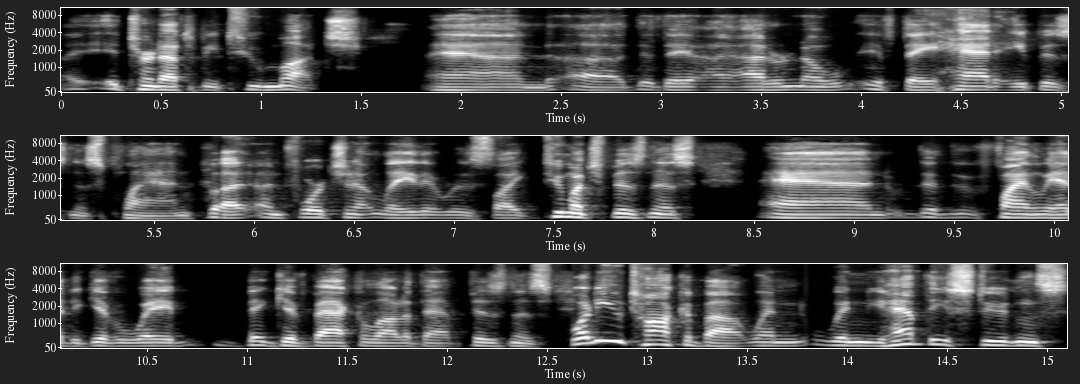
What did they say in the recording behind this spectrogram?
It turned out to be too much and uh, they I don't know if they had a business plan, but unfortunately there was like too much business, and finally had to give away, give back a lot of that business. What do you talk about when when you have these students?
